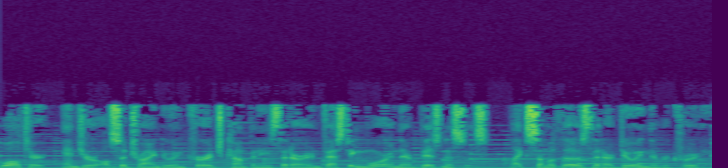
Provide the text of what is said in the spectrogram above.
Walter, and you're also trying to encourage companies that are investing more in their businesses, like some of those that are doing the recruiting.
